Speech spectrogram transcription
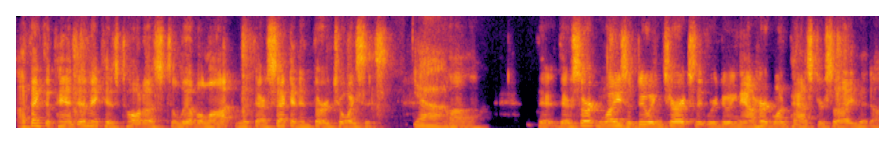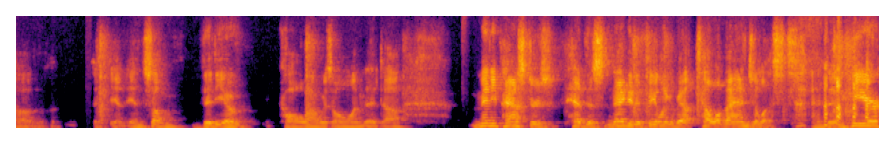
I think the pandemic has taught us to live a lot with our second and third choices. Yeah. Uh, there, there are certain ways of doing church that we're doing now. I heard one pastor say that uh, in, in some video call I was on that uh, many pastors had this negative feeling about televangelists. And then here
